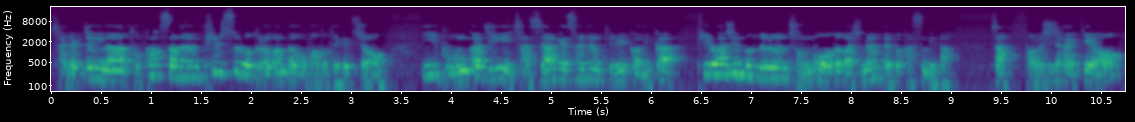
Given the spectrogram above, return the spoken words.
자격증이나 독학사는 필수로 들어간다고 봐도 되겠죠. 이 부분까지 자세하게 설명드릴 거니까 필요하신 분들은 정보 얻어가시면 될 것 같습니다. 자, 바로 시작할게요.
